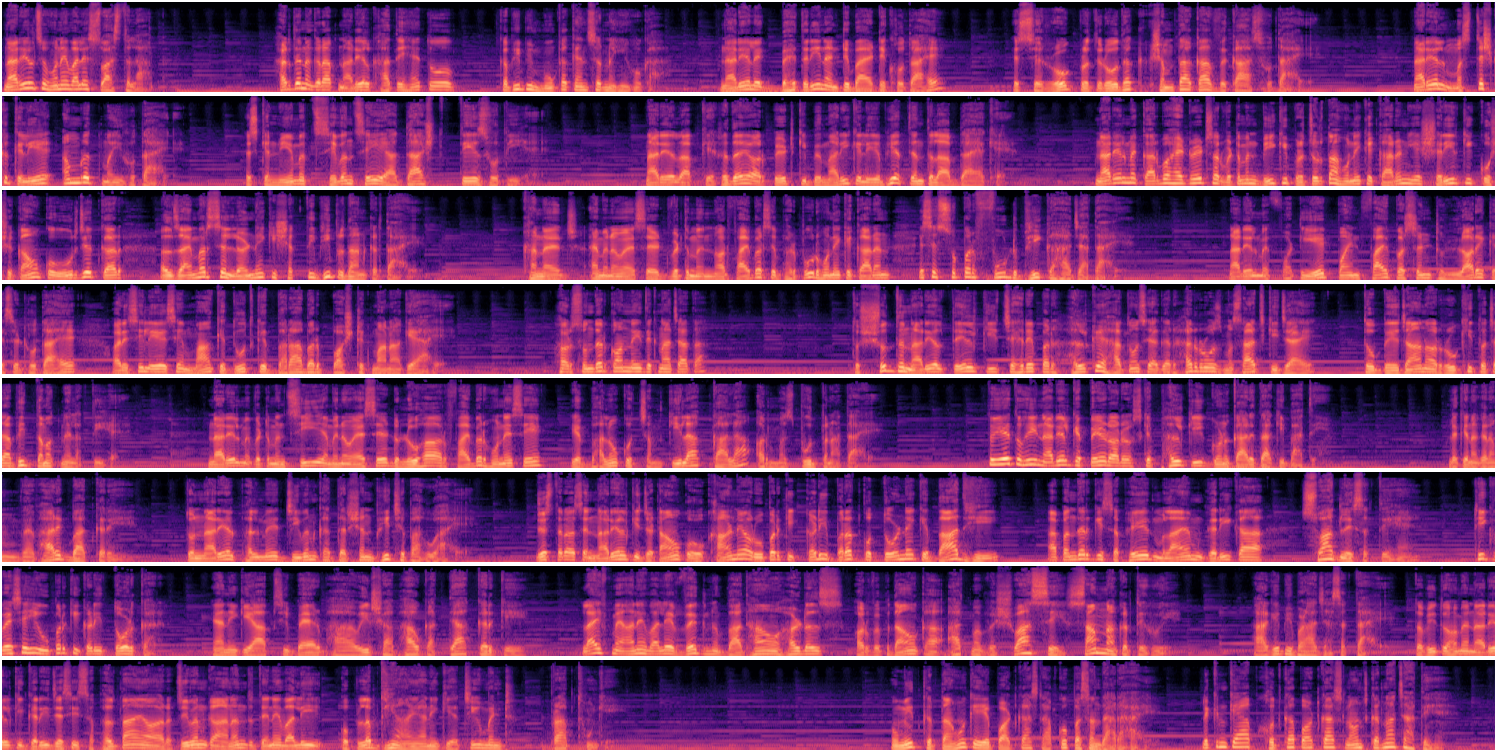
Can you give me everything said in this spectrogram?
नारियल से होने वाले स्वास्थ्य लाभ। हर दिन अगर आप नारियल खाते हैं तो कभी भी मुँह का कैंसर नहीं होगा। नारियल एक बेहतरीन एंटीबायोटिक होता है। इससे रोग प्रतिरोधक क्षमता का विकास होता है। नारियल मस्तिष्क के लिए अमृतमयी होता है। इसके नियमित सेवन से याददाश्त तेज होती है। नारियल आपके हृदय और पेट की बीमारी के लिए भी अत्यंत लाभदायक है। नारियल में कार्बोहाइड्रेट्स और विटामिन बी की प्रचुरता होने के कारण यह शरीर की कोशिकाओं को ऊर्जित कर अल्जाइमर से लड़ने की शक्ति भी प्रदान करता है। खनिज एमिनो एसिड विटामिन और फाइबर से भरपूर होने के कारण इसे सुपर फ़ूड भी कहा जाता है। नारियल में 48.5 परसेंट लॉरिक एसिड होता है और इसीलिए इसे माँ के दूध के बराबर पौष्टिक माना गया है। और सुंदर कौन नहीं दिखना चाहता? तो शुद्ध नारियल तेल की चेहरे पर हल्के हाथों से अगर हर रोज मसाज की जाए तो बेजान और रूखी त्वचा भी दमकने लगती है। नारियल में विटामिन सी एमिनो एसिड, लोहा और फाइबर होने से यह बालों को चमकीला, काला और मज़बूत बनाता है। तो ये तो ही नारियल के पेड़ और उसके फल की गुणकारिता की बातें लेकिन अगर हम व्यवहारिक बात करें तो नारियल फल में जीवन का दर्शन भी छिपा हुआ है। जिस तरह से नारियल की जटाओं को उखाड़ने और ऊपर की कड़ी परत को तोड़ने के बाद ही आप अंदर की सफ़ेद, मुलायम, गरी का स्वाद ले सकते हैं, ठीक वैसे ही ऊपर की कड़ी तोड़कर यानी कि आपसी बैर भाव ईर्षा भाव का त्याग करके लाइफ में आने वाले विघ्न, बाधाओं हर्डल्स और विपदाओं का आत्मविश्वास से सामना करते हुए आगे भी बढ़ा जा सकता है। तभी तो हमें नारियल की गरी जैसी सफलताएँ और जीवन का आनंद देने वाली उपलब्धियाँ, यानी कि अचीवमेंट प्राप्त होंगे। उम्मीद करता हूँ कि यह पॉडकास्ट आपको पसंद आ रहा है। लेकिन क्या आप खुद का पॉडकास्ट लॉन्च करना चाहते हैं?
